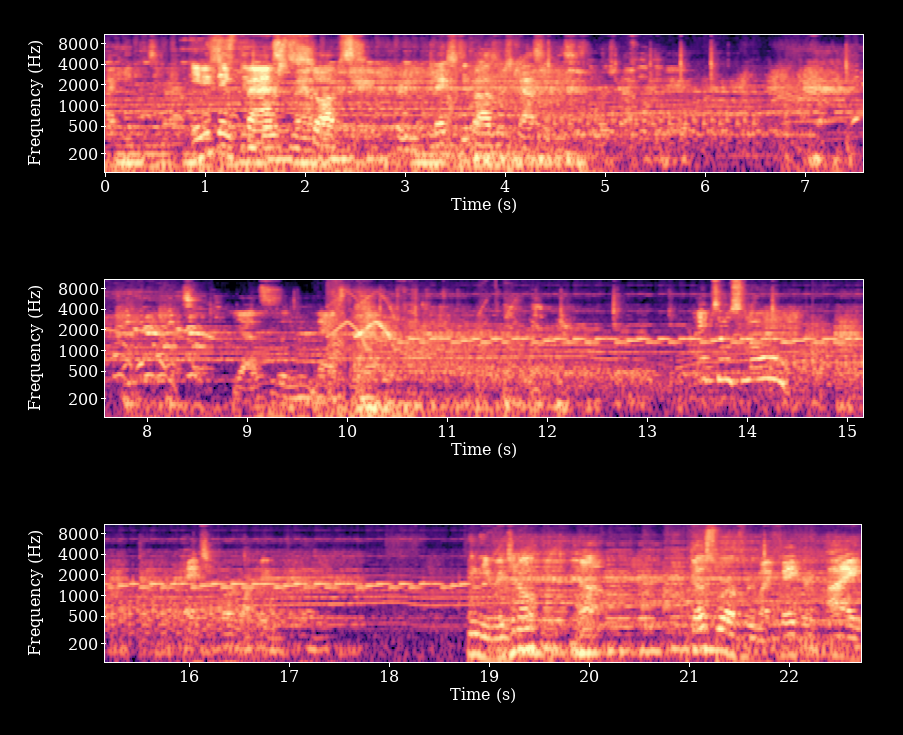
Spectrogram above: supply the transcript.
I hate this map. Anything This is the fast worst map sucks. the game. Next to Bowser's Castle, this is the worst map of the game. Yeah, this is a nasty map. I'm so slow. Ancient Boardwalk game. In the original? No. Ghost World were my favorite. I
